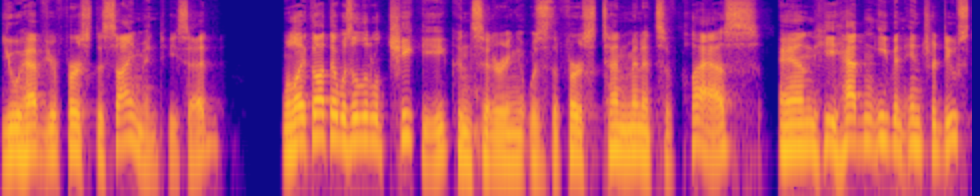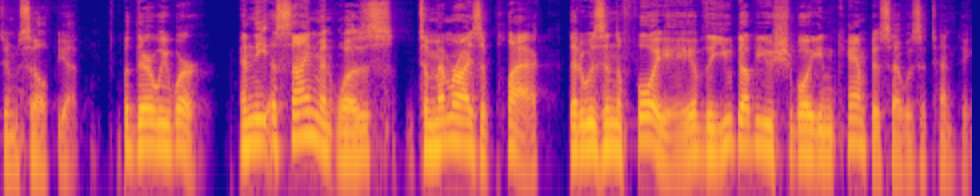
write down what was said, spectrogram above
You have your first assignment, he said. Well, I thought that was a little cheeky, considering it was the first 10 minutes of class, and he hadn't even introduced himself yet. But there we were. And the assignment was to memorize a plaque that was in the foyer of the UW Sheboygan campus I was attending.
